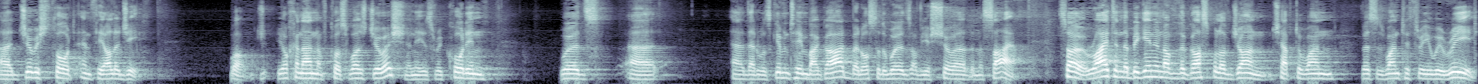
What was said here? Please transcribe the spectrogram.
uh, Jewish thought and theology. Well, Yochanan, of course, was Jewish, and he's recording words uh, uh, that was given to him by God, but also the words of Yeshua the Messiah. So, right in the beginning of the Gospel of John, chapter 1, verses 1 to 3, we read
